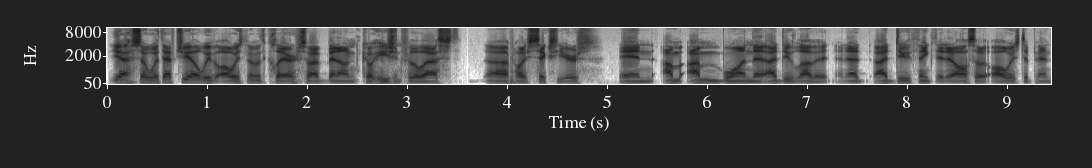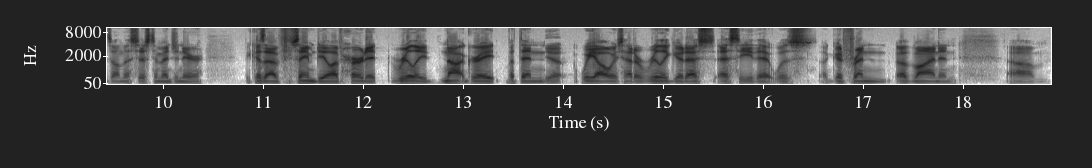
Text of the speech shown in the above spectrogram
Yeah, so with FGL, we've always been with Clair. So I've been on Cohesion for the last uh, probably six years, and I'm I'm one that I do love it, and I I do think that it also always depends on the system engineer because I've same deal. I've heard it really not great, but then Yep. we always had a really good S- SE that was a good friend of mine, and um,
